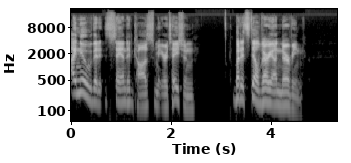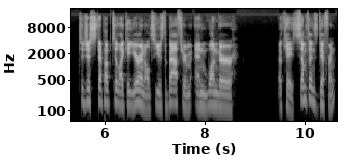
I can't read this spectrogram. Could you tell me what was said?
I knew that it, sand had caused some irritation, but it's still very unnerving to just step up to like a urinal to use the bathroom and wonder Okay, something's different.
